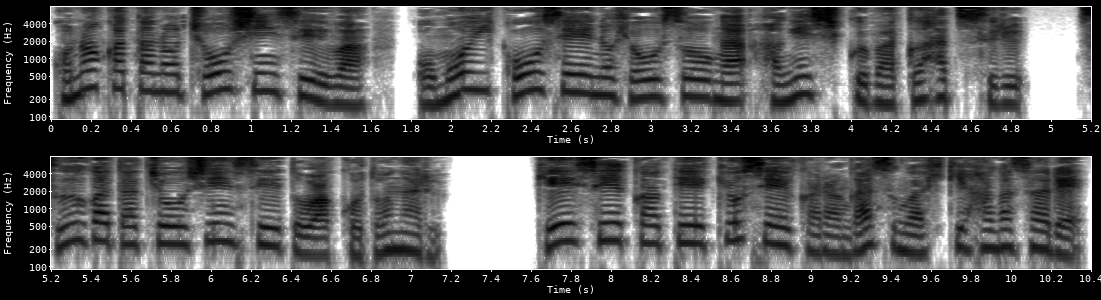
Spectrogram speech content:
この方の超新星は、重い恒星の表層が激しく爆発する、通型超新星とは異なる。形成過程巨星からガスが引き剥がされ、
